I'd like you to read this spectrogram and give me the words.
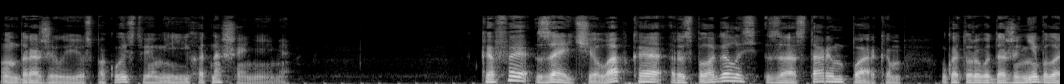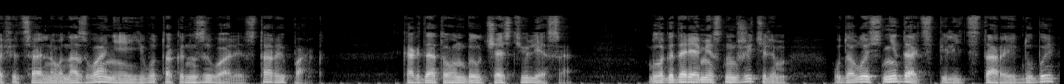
Он дорожил ее спокойствием и их отношениями. Кафе «Зайчья лапка» располагалось за старым парком, у которого даже не было официального названия, его так и называли – «Старый парк». Когда-то он был частью леса. Благодаря местным жителям удалось не дать спилить старые дубы,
